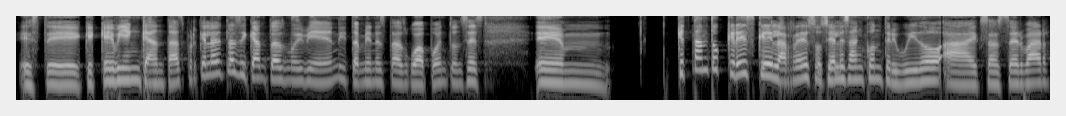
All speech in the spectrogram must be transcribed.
este, que qué bien cantas, porque la neta sí cantas muy bien y también estás guapo. Entonces, em, ¿qué tanto crees que las redes sociales han contribuido a exacerbar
